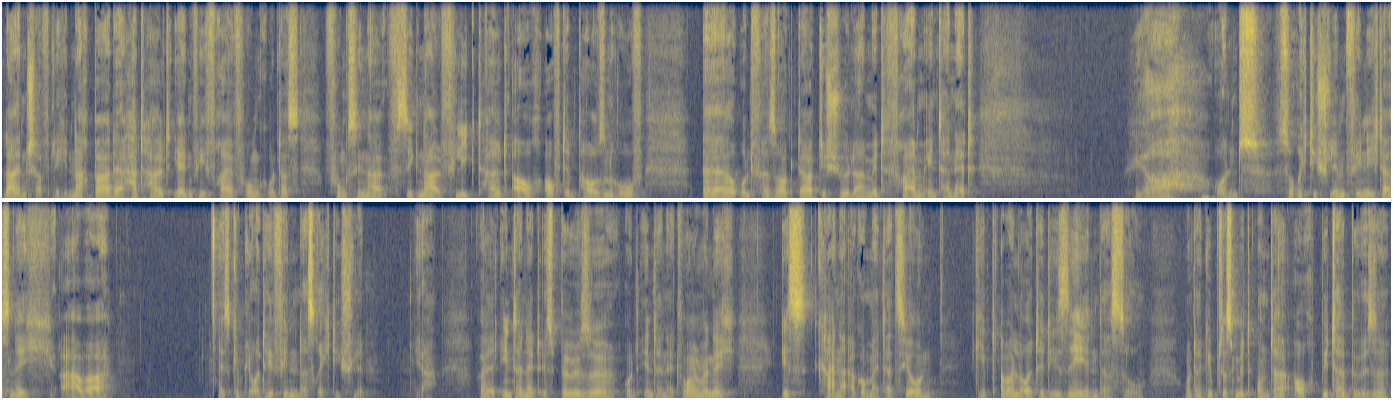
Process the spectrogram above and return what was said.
leidenschaftlichen Nachbar, der hat halt irgendwie Freifunk und das Funksignal fliegt halt auch auf dem Pausenhof äh, und versorgt dort die Schüler mit freiem Internet. Ja, und so richtig schlimm finde ich das nicht, aber es gibt Leute, die finden das richtig schlimm. Ja weil Internet ist böse und Internet wollen wir nicht, ist keine Argumentation, gibt aber Leute, die sehen das so. Und da gibt es mitunter auch bitterböse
